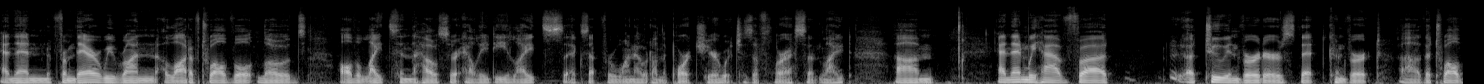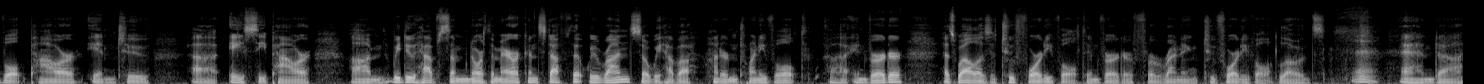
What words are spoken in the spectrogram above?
And then from there we run a lot of 12 volt loads. All the lights in the house are led lights except for one out on the porch here which is a fluorescent light. Um, and then we have uh, uh, two inverters that convert uh, the 12 volt power into uh, AC power. Um, we do have some North American stuff that we run, so we have a 120 volt uh, inverter as well as a 240 volt inverter for running 240 volt loads. Yeah. And uh,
